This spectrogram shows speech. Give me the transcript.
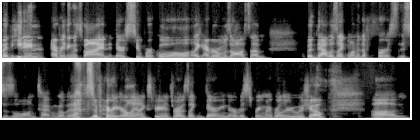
but he didn't. Everything was fine. They're super cool. Like everyone was awesome but that was like one of the first this is a long time ago but that was a very early on experience where i was like very nervous to bring my brother to a show um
